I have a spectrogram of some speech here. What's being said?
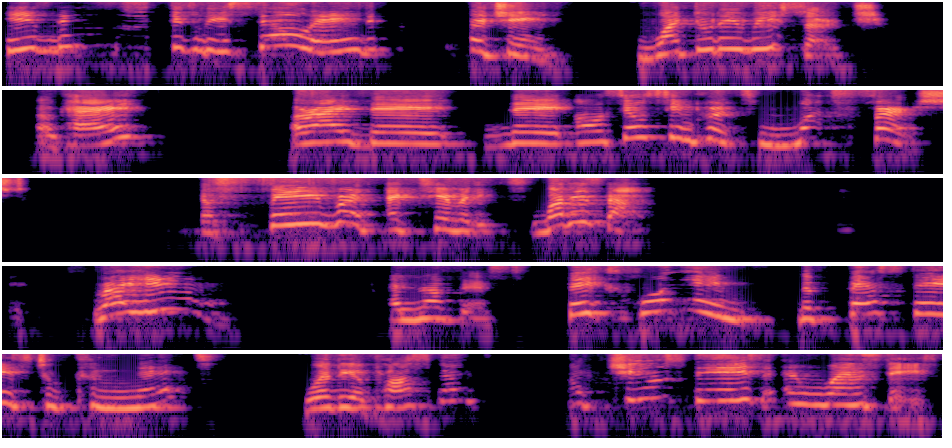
If they're actively selling, researching, what do they research? Okay. All right. They, they, our sales team puts what first? The favorite activities. What is that? Right here. I love this. They claim the best days to connect with your prospect are Tuesdays and Wednesdays.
